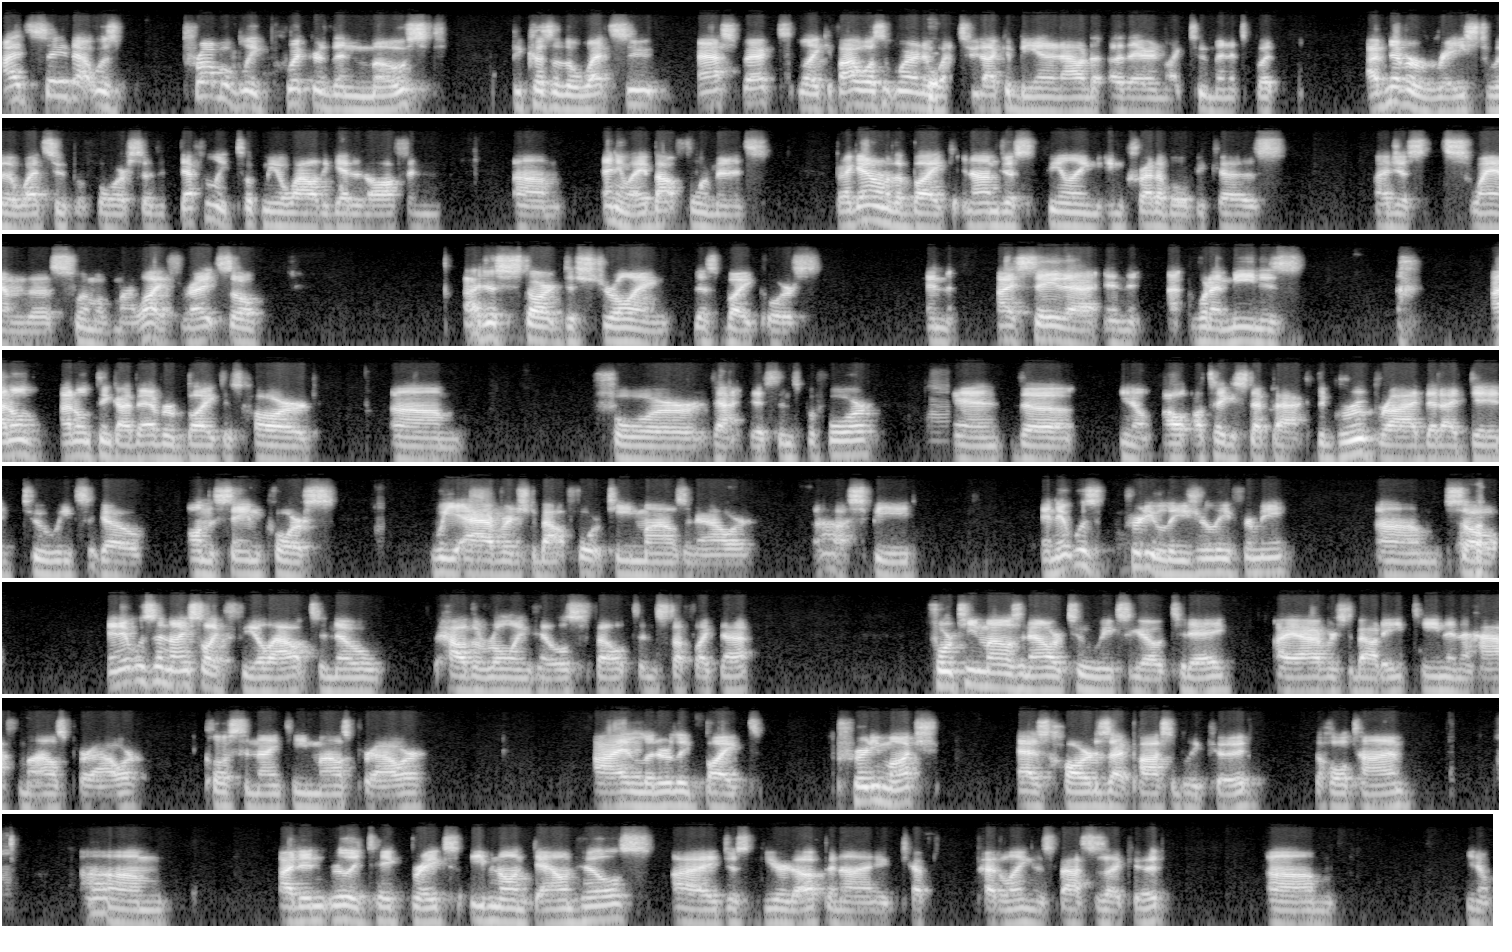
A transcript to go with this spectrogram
I'd say that was probably quicker than most because of the wetsuit aspect. Like if I wasn't wearing a wetsuit, I could be in and out of there in like two minutes. But I've never raced with a wetsuit before, so it definitely took me a while to get it off. And um, anyway, about four minutes. But I get onto the bike and I'm just feeling incredible because I just swam the swim of my life, right? So I just start destroying this bike course. And I say that and what I mean is I don't I don't think I've ever biked as hard um, for that distance before. And the you know I'll, I'll take a step back. The group ride that I did two weeks ago on the same course, we averaged about 14 miles an hour uh, speed, and it was pretty leisurely for me. Um, so, and it was a nice like feel out to know how the rolling hills felt and stuff like that. 14 miles an hour two weeks ago. Today, I averaged about 18 and a half miles per hour, close to 19 miles per hour. I literally biked pretty much as hard as I possibly could the whole time. Um, I didn't really take breaks even on downhills. I just geared up and I kept pedaling as fast as I could. Um, you know,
